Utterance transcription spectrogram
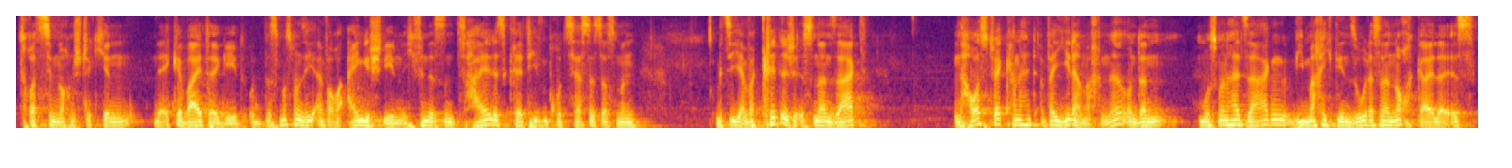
trotzdem noch ein Stückchen eine Ecke weitergeht. Und das muss man sich einfach auch eingestehen. Ich finde, es ist ein Teil des kreativen Prozesses, dass man mit sich einfach kritisch ist und dann sagt, ein House-Track kann halt einfach jeder machen. Ne? Und dann muss man halt sagen, wie mache ich den so, dass er noch geiler ist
